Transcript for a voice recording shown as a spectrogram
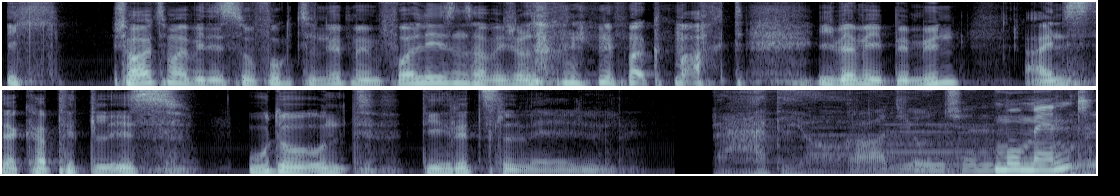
Ich schaue jetzt mal, wie das so funktioniert mit dem Vorlesen. Das habe ich schon lange nicht mehr gemacht. Ich werde mich bemühen. Eins der Kapitel ist Udo und die Ritzelwellen. Radio. Radio. Moment.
